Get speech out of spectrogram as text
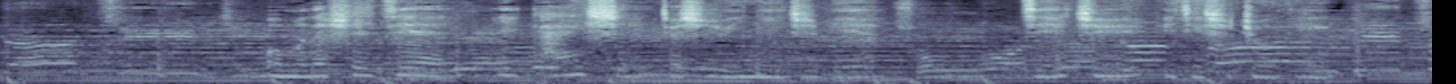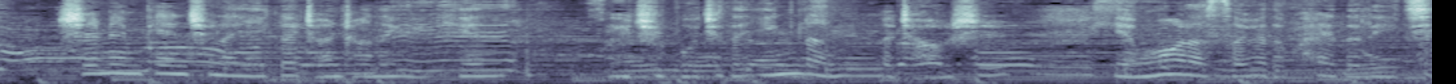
的记忆。我们的世界一开始就是与你之别，结局已经是注定。生命变成了一个长长的雨天，挥之不去的阴冷和潮湿，淹没了所有的快乐力气。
